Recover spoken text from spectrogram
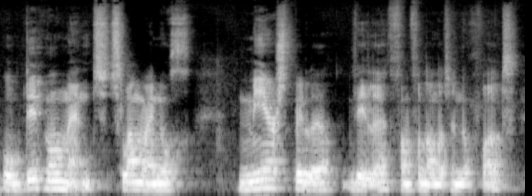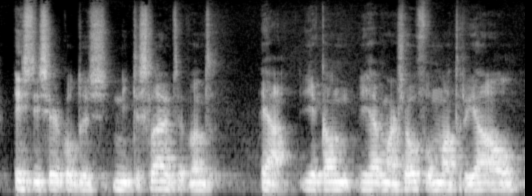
Op dit moment, zolang wij nog meer spullen willen van van alles en nog wat, is die cirkel dus niet te sluiten. Want ja, je, kan, je hebt maar zoveel materiaal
